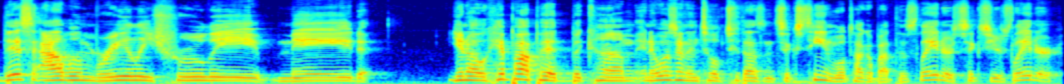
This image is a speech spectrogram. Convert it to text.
this album really truly made you know hip hop had become and it wasn't until 2016 we'll talk about this later 6 years later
